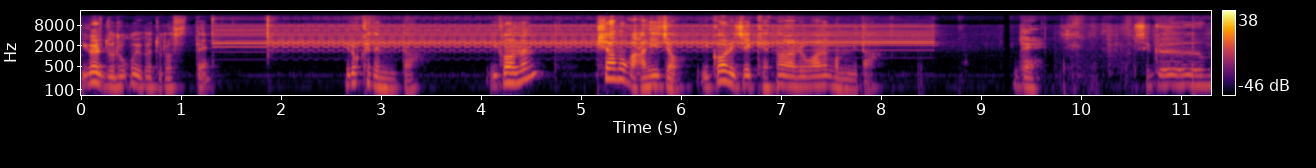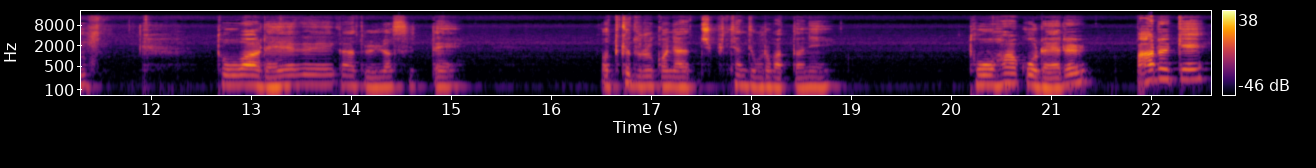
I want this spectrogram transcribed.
이걸 누르고 이걸 눌렀을 때 이렇게 됩니다. 이거는 피아노가 아니죠. 이걸 이제 개선하려고 하는 겁니다. 네. 지금 도와 레가 눌렸을 때 어떻게 누를 거냐 GPT한테 물어봤더니 도하고 레를 빠르게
